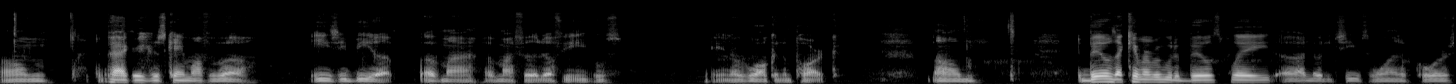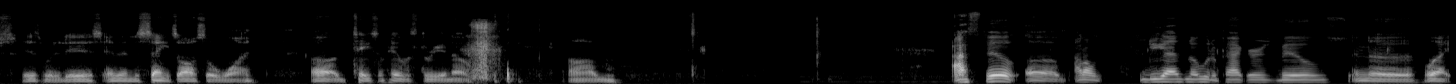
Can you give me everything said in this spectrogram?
Um, the Packers just came off of a easy beat up of my of my Philadelphia Eagles. You know, walk in the park. Um, the Bills, I can't remember who the Bills played. Uh, I know the Chiefs won, of course, is what it is, and then the Saints also won. Uh, Taysom Hill is three and zero. Um, I feel um I don't. Do you guys know who the Packers, Bills, and the like?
